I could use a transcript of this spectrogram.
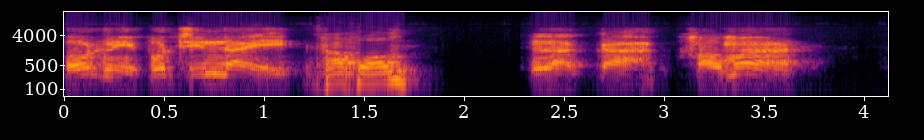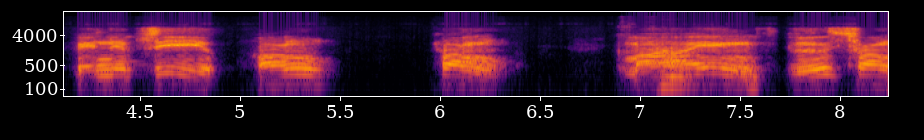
ปลดหนี้ปลดสินได้ครับผมแล้วก็เข้ามาเป็นเอฟซีของช่องมาเองหรือช่อง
